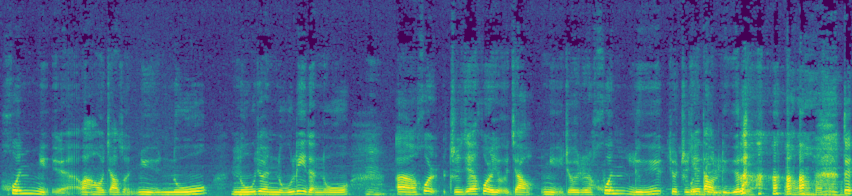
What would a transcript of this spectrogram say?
婚女，然后叫做女奴。奴就是奴隶的奴，嗯，呃，或者直接或者有叫女就是婚驴，就直接到驴了。对，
